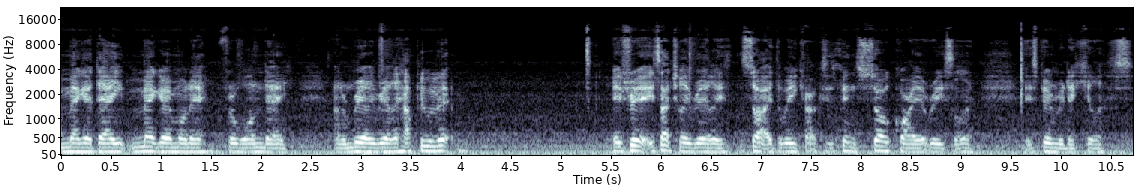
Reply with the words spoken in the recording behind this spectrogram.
mega day mega money for one day and i'm really really happy with it. It's really it's actually really started the week out because it's been so quiet recently. It's been ridiculous.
